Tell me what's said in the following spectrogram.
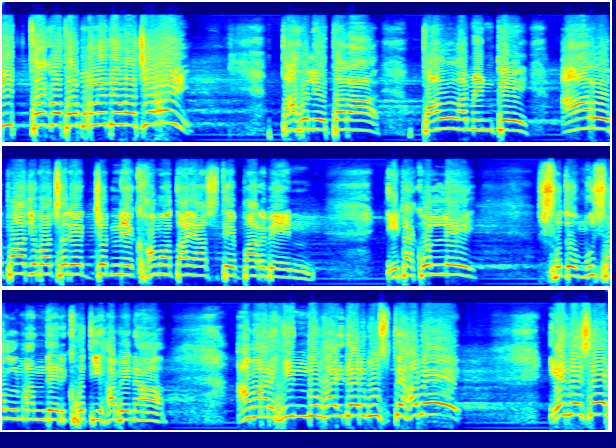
মিথ্যা কথা বলে দেওয়া যায়, তাহলে তারা পার্লামেন্টে আরও পাঁচ বছরের জন্য ক্ষমতায় আসতে পারবেন। এটা করলে শুধু মুসলমানদের ক্ষতি হবে না, আমার হিন্দু ভাইদের বুঝতে হবে, এদেশের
